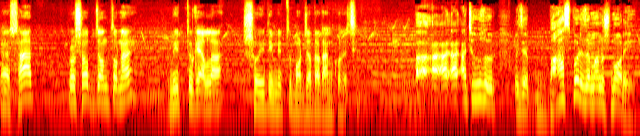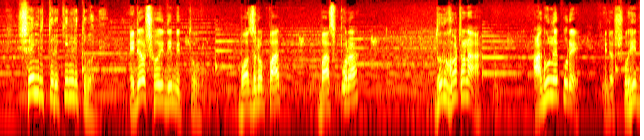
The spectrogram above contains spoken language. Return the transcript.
হ্যাঁ, সাত প্রসব যন্ত্রণায় মৃত্যুকে আল্লাহ শহীদি মৃত্যু মর্যাদা দান করেছে। আচ্ছা হুজুর ওই যে বাস পড়ে যে মানুষ মরে সেই মৃত্যুরে কি মৃত্যু বলে? এটাও শহীদি মৃত্যু বজ্রপাত বাস পড়া দুর্ঘটনা আগুনে পুড়ে এটা শহীদ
